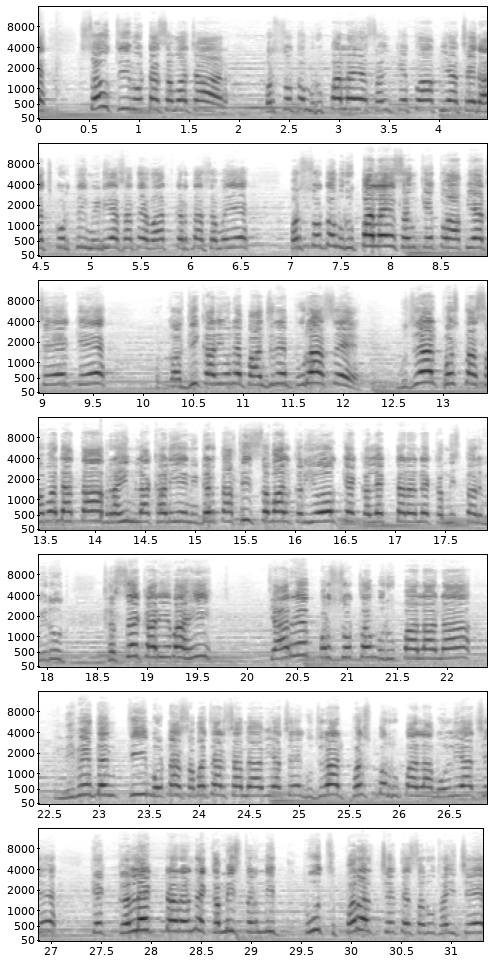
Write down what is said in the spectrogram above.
સૌથી મોટા સમાચાર. પરસોત્તમ રૂપાલાએ સંકેતો આપ્યા છે. રાજકોટથી મીડિયા સાથે વાત કરતા સમયે પરસોત્તમ રૂપાલાએ સંકેતો આપ્યા છે કે અધિકારીઓને પાંજરે પૂરાશે. ગુજરાત ફર્સ્ટના સંવાદદાતા રહીમ લાખાણીએ નિડરતાથી સવાલ કર્યો કે કલેક્ટર અને કમિશનર વિરુદ્ધ થશે કાર્યવાહી? ત્યારે પરસોત્તમ રૂપાલાના નિવેદનથી મોટા સમાચાર સામે આવ્યા છે. ગુજરાત ફર્સ્ટ પર રૂપાલા બોલ્યા છે કે કલેક્ટર અને કમિશનરની પૂછપરછ છે તે શરૂ થઈ છે.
